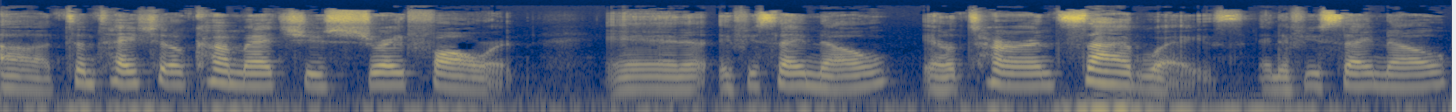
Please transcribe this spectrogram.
Uh, temptation will come at you straightforward. And if you say no, it'll turn sideways. And if you say no,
